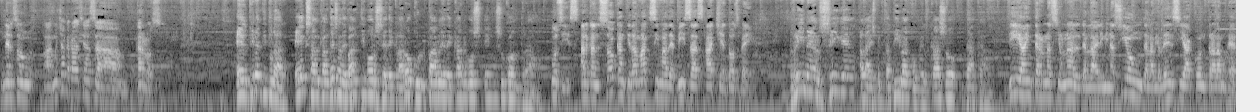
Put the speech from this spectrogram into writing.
Nelson, ah, muchas gracias a Carlos. El primer titular, ex alcaldesa de Baltimore se declaró culpable de cargos en su contra. UCIS alcanzó cantidad máxima de visas H2B. Dreamers siguen a la expectativa con el caso DACA. Día Internacional de la Eliminación de la Violencia contra la Mujer.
